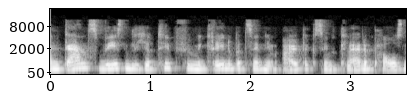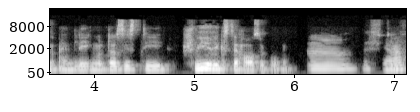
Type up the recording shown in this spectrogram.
ein ganz wesentlicher Tipp für Migränepatienten im Alltag sind kleine Pausen einlegen und das ist die schwierigste Hausübung. Mm, ja,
